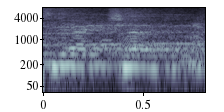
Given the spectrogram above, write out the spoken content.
aphrodisiac check.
